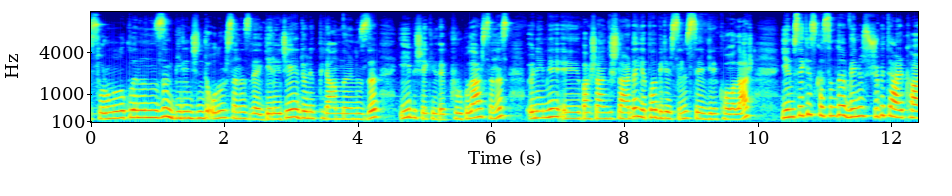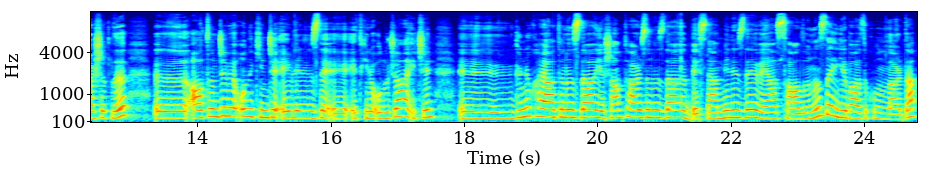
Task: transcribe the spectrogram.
Sorumluluklarınızın bilincinde olursanız ve geleceğe dönük planlarınızı iyi bir şekilde kurgularsanız önemli başlangıçlarda yapabilirsiniz sevgili kovalar. 28 Kasım'da Venüs-Jüpiter karşıtlığı 6. ve 12. evlerinizde etkili olacağı için günlük hayatınızda, yaşam tarzınızda, beslenmenizde veya sağlığınızla ilgili bazı konularda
